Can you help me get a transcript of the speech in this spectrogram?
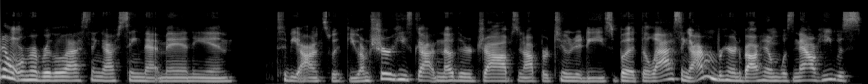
don't remember the last thing I've seen that man in. To be honest with you, I'm sure he's gotten other jobs and opportunities, but the last thing I remember hearing about him was now he was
